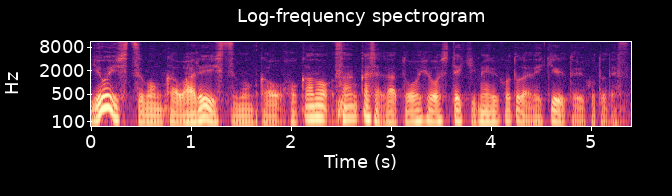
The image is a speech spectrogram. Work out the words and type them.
良い質問か悪い質問かを他の参加者が投票して決めることができるということです。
